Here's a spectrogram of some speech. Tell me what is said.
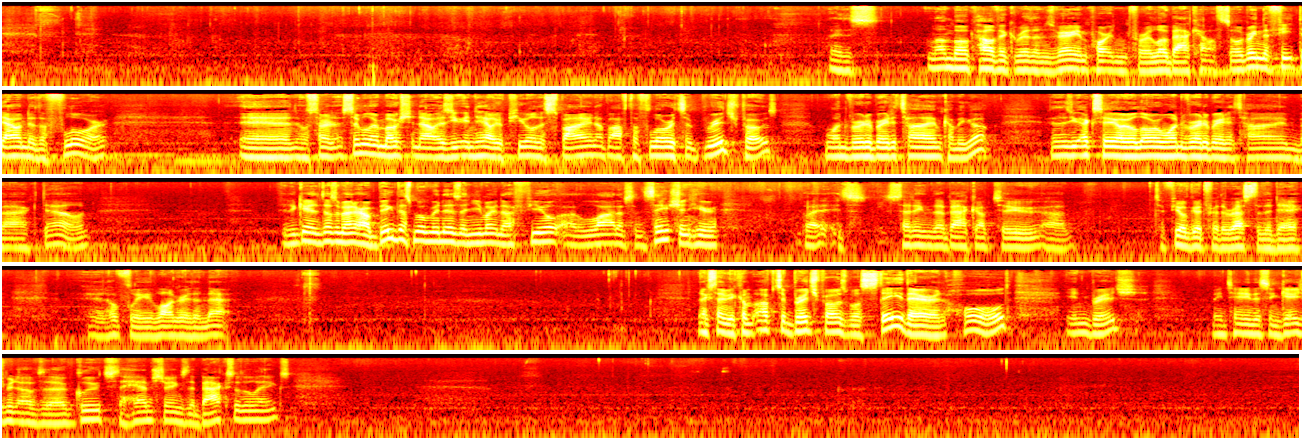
This lumbo-pelvic rhythm is very important for low back health. So we'll bring the feet down to the floor, and we'll start a similar motion now. As you inhale, you peel the spine up off the floor. It's a bridge pose, one vertebrae at a time coming up. And as you exhale, you'll lower one vertebrae at a time back down. And again, it doesn't matter how big this movement is, and you might not feel a lot of sensation here, but it's setting the back up to, uh, to feel good for the rest of the day, and hopefully longer than that. Next time you come up to bridge pose, we'll stay there and hold in bridge, maintaining this engagement of the glutes, the hamstrings, the backs of the legs.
